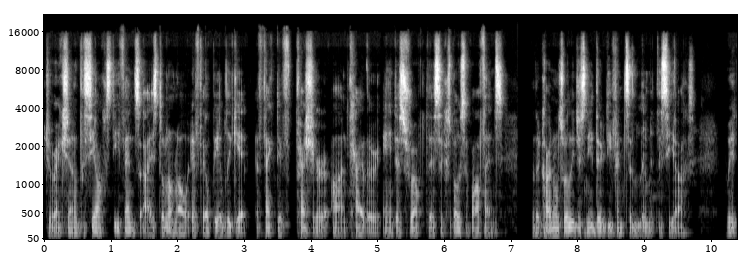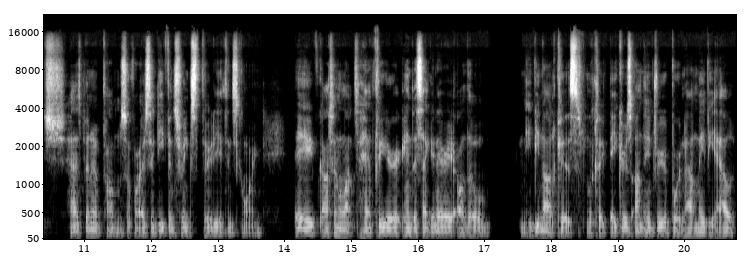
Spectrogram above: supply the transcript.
direction of the Seahawks defense, I still don't know if they'll be able to get effective pressure on Kyler and disrupt this explosive offense. The Cardinals really just need their defense to limit the Seahawks, which has been a problem so far as their defense ranks 30th in scoring. They've gotten a lot healthier in the secondary, although maybe not because looks like Baker's on the injury report now, maybe out.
